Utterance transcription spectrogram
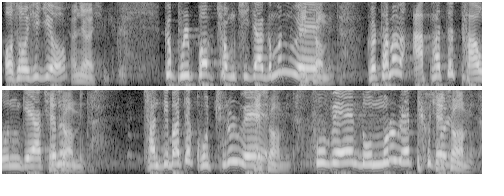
어서 오시죠. 안녕하십니까. 그 불법 정치 자금은 왜? 죄송합니다. 그렇다면 아파트 다운 계약서는 죄송합니다. 잔디밭에 고추를 왜? 죄송합니다. 후배의 논문을 왜 표절? 죄송합니다.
